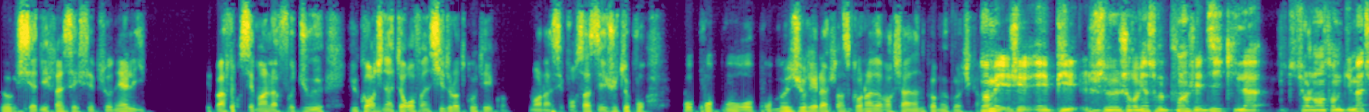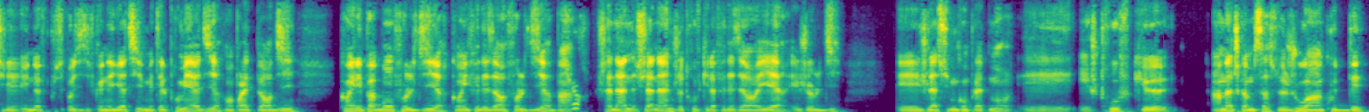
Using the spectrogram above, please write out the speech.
Donc si la défense est exceptionnelle, c'est pas forcément la faute du, du coordinateur offensif de l'autre côté. Quoi. Voilà, c'est pour ça, c'est juste pour, pour, pour, pour, mesurer la chance qu'on a d'avoir Shannon comme coach. Non, mais et puis je, je reviens sur le point, j'ai dit qu'il a, sur l'ensemble du match, il a une œuvre plus positive que négative. Mais t'es le premier à dire, quand on parlait de Purdy, quand il est pas bon, faut le dire, quand il fait des erreurs, faut le dire. Ben, Shannon, Shannon, je trouve qu'il a fait des erreurs hier et je le dis. Et je l'assume complètement. Et, et je trouve que un match comme ça se joue à un coup de dé.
